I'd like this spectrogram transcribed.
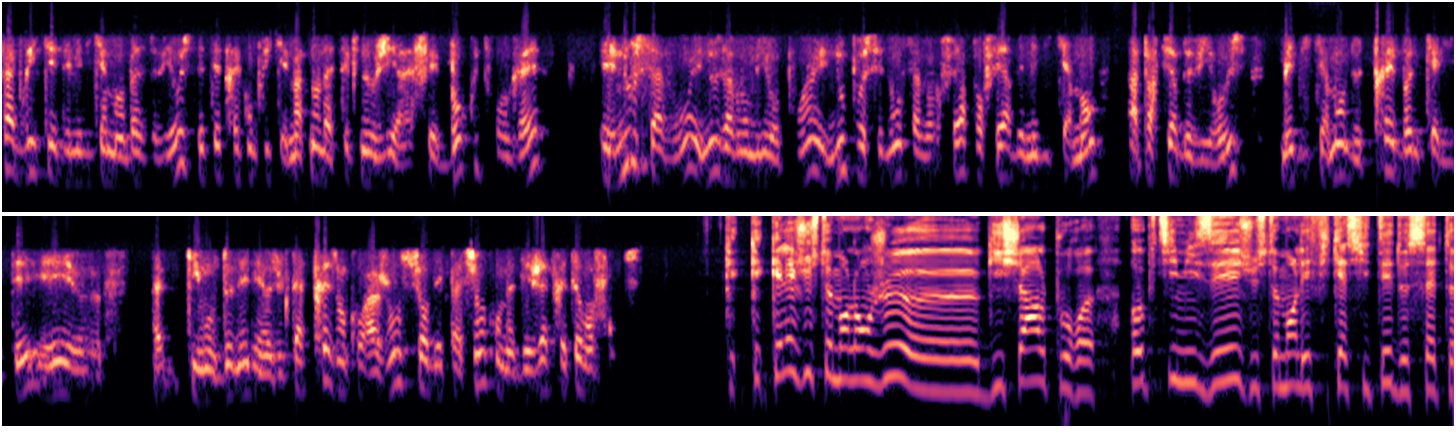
fabriquer des médicaments à base de virus, c'était très compliqué. Maintenant, la technologie a fait beaucoup de progrès. Et nous savons, et nous avons mis au point, et nous possédons le savoir-faire pour faire des médicaments à partir de virus, médicaments de très bonne qualité et euh, qui ont donné des résultats très encourageants sur des patients qu'on a déjà traités en France. Quel est justement l'enjeu, euh, Guy Charles, pour euh, optimiser justement l'efficacité de cette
